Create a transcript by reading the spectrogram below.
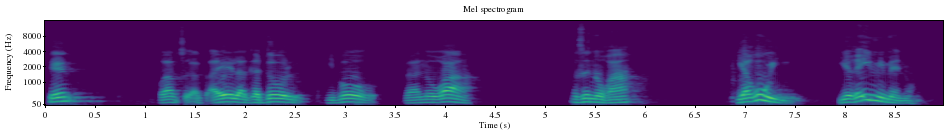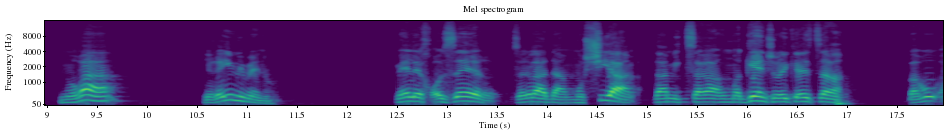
כן? אברהם, האל הגדול, הגיבור והנורא, מה זה נורא? ירוי, יראי ממנו. נורא, יראי ממנו. מלך עוזר, עוזר לאדם, מושיע אדם מצרה, הוא מגן שלא ייכנס צרה. ברור,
